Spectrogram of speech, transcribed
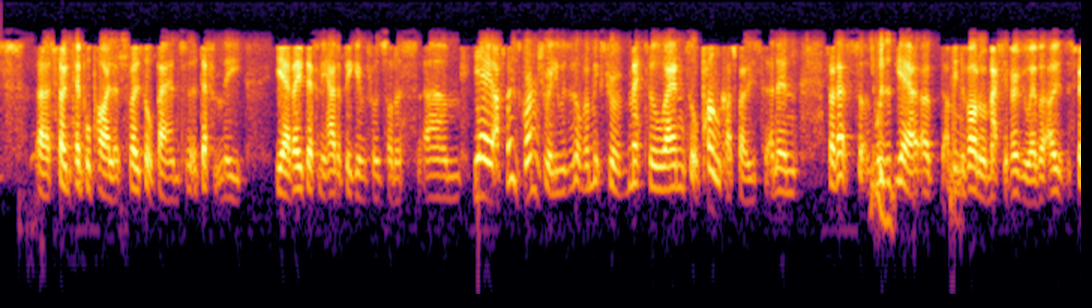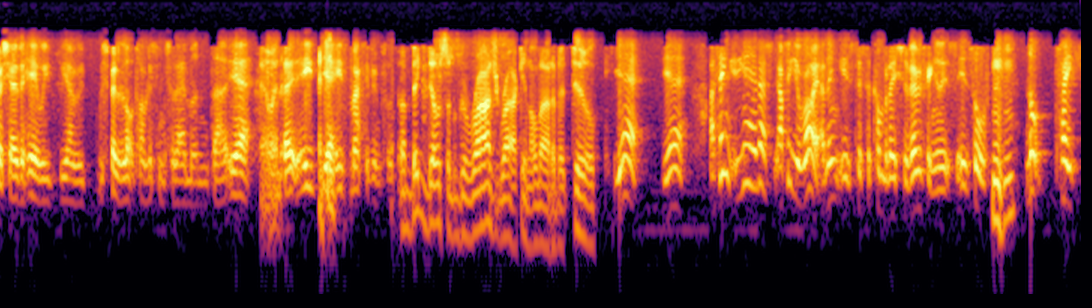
uh, Stone Temple Pilots, those sort of bands are definitely. Yeah, they definitely had a big influence on us. Um, yeah, I suppose grunge really was sort of a mixture of metal and sort of punk, I suppose. And then, so that's sort of, was a- yeah. Uh, I mean, Nirvana were massive everywhere, but especially over here, we you know we, we spent a lot of time listening to them, and uh, yeah, Yeah, and so he, yeah, he's a massive influence. a big dose of garage rock in a lot of it too. Yeah, yeah. I think yeah, that's. I think you're right. I think it's just a combination of everything, and it's it's sort of Mm-hmm. not take,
